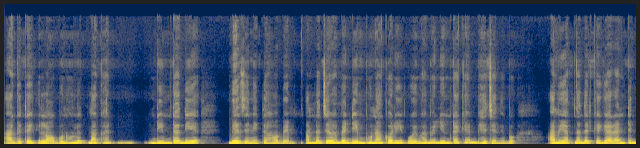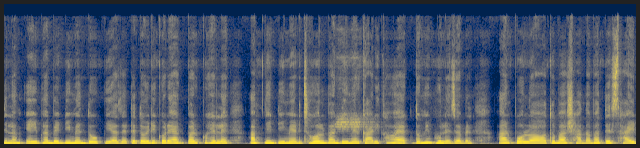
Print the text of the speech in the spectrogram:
আগে থেকে লবণ, হলুদ মাখা ডিমটা দিয়ে ভেজে নিতে হবে। আমরা যেভাবে ডিম ভুনা করি, ওইভাবে ডিমটাকে ভেজে নেব। আমি আপনাদেরকে গ্যারান্টি দিলাম, এইভাবে ডিমের দো পেঁয়াজাটে তৈরি করে একবার খেলে আপনি ডিমের ঝোল বা ডিমের কারি খাওয়া একদমই ভুলে যাবেন। আর পোলাও অথবা সাদা ভাতে সাইড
